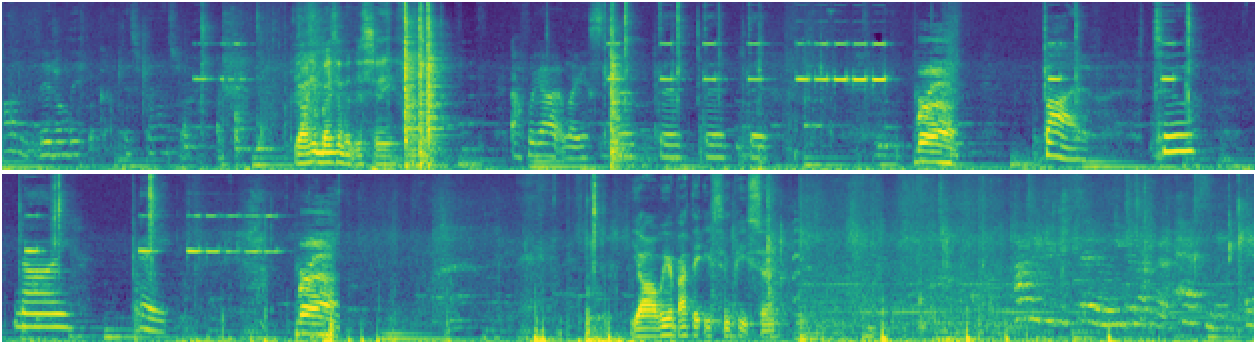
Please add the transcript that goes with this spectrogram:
I literally forgot this password. Y'all, he messing with the safe. I forgot like the the the the Bruh. five two nine eight. Bruh. Y'all, we're about to eat some pizza. How did you be sitting when you didn't have to pass me and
